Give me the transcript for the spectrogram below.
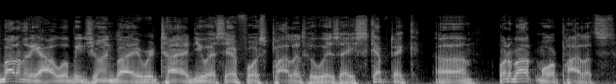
The bottom of the hour, we'll be joined by a retired U.S. Air Force pilot who is a skeptic. Uh, what about more pilots?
